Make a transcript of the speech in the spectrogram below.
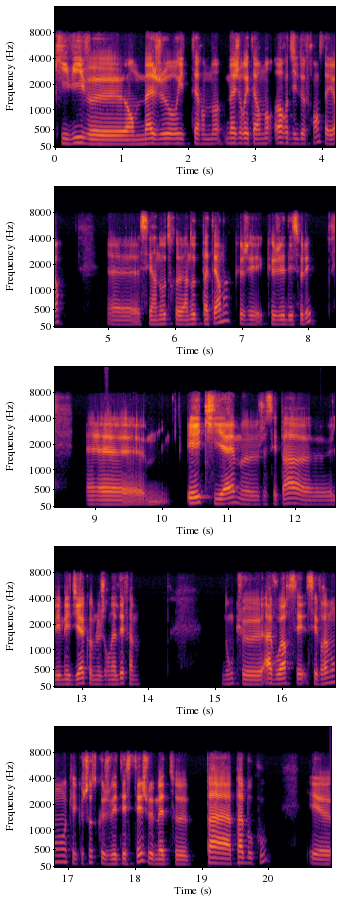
qui vivent en majoritairement, majoritairement hors d'Île-de-France d'ailleurs. Euh, c'est un autre, un autre pattern que j'ai, décelé. Euh, et qui aiment, je sais pas, les médias comme le Journal des femmes. Donc, à voir. C'est, c'est vraiment quelque chose que je vais tester. Je vais mettre pas, pas beaucoup et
